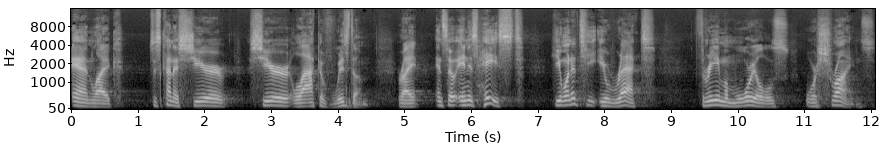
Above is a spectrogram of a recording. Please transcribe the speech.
and like just kind of sheer, sheer lack of wisdom, right? And so in his haste, he wanted to erect three memorials or shrines.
